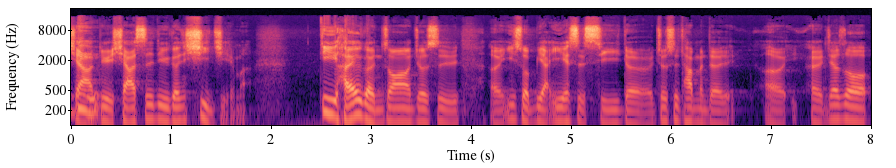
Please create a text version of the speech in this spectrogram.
瑕对瑕疵率跟细节嘛。第还有一个很重要就是呃，伊索比亚 ESC 的，就是他们的呃呃叫做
